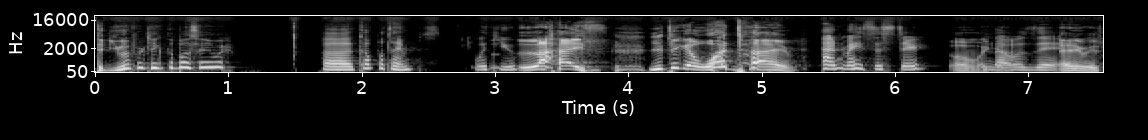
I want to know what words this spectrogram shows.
did you ever take the bus anywhere? a couple times with you Lies. You took it one time. and my sister. Oh my god. That was it. Anyways,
